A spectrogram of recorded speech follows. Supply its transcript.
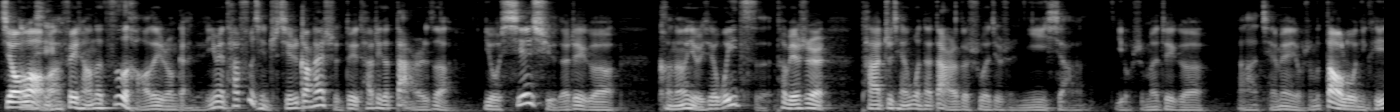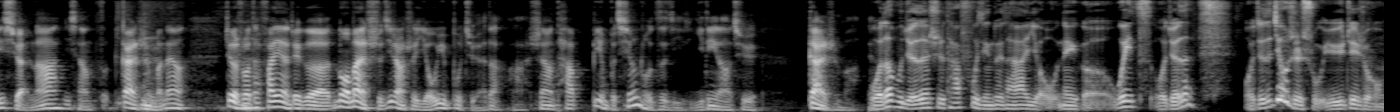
骄傲啊，非常的自豪的一种感觉。因为他父亲其实刚开始对他这个大儿子啊有些许的这个可能有一些微词，特别是他之前问他大儿子说，就是你想有什么这个啊，前面有什么道路你可以选呢？你想干什么呢？这个时候他发现这个诺曼实际上是犹豫不决的啊，实际上他并不清楚自己一定要去干什么。我倒不觉得是他父亲对他有那个微词，我觉得，我觉得就是属于这种，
